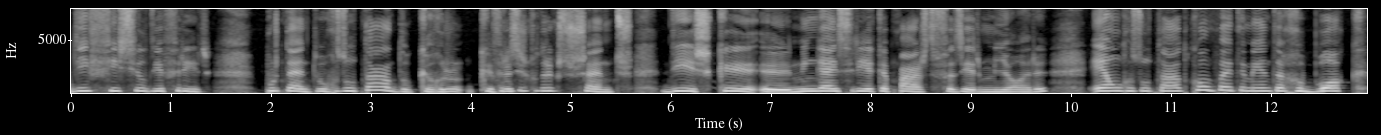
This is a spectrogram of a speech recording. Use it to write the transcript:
difícil de aferir. Portanto, o resultado que, que Francisco Rodrigues dos Santos diz que eh, ninguém seria capaz de fazer melhor é um resultado completamente a reboque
